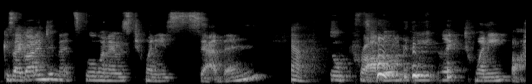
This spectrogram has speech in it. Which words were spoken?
because I got into med school when I was 27. Yeah. So probably like 25.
